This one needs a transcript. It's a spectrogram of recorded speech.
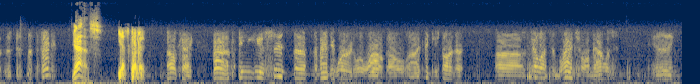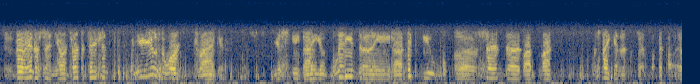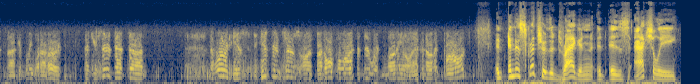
Mr. Finck? Yes. Yes, go ahead. Okay. Uh, you said the, the magic word a little while ago. Uh, I think you started to uh, fill in some blanks for me. I was uh, very interested in your interpretation. When you use the word dragon, you, s- uh, you believed, I think you uh, said, uh, if I'm not mistaken, if, if, if I can believe what I heard, that you said that uh, the word is inferences on an awful lot to do with money or economic power. In, in the scripture, the dragon is actually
